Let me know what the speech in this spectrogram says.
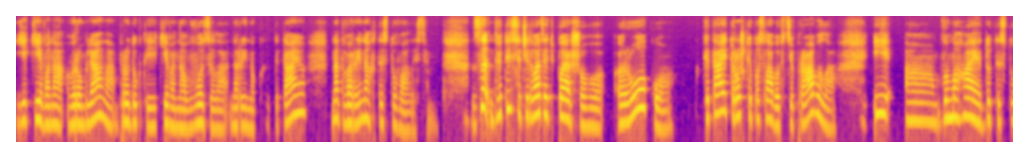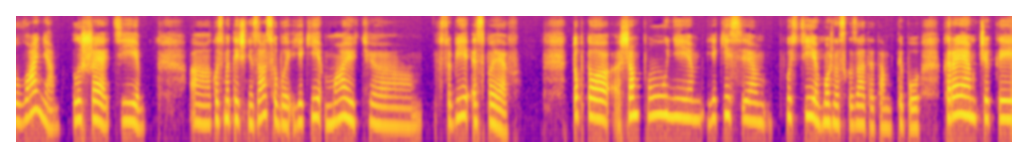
які вона виробляла, продукти, які вона ввозила на ринок Китаю, на тваринах тестувалися. З 2021 року Китай трошки послабив ці правила і а, вимагає до тестування лише ті а, косметичні засоби, які мають а, в собі SPF. Тобто шампуні, якісь е, пусті, можна сказати, там, типу кремчики,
